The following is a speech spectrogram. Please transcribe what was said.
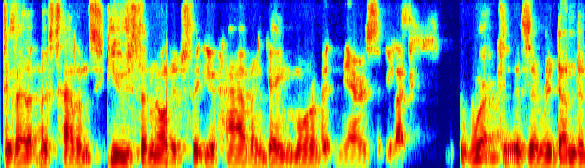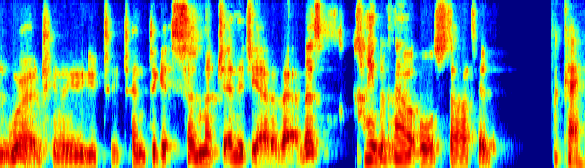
develop those talents, use the knowledge that you have and gain more of it in the areas that you like, work is a redundant word. You know, you, you tend to get so much energy out of that. And that's kind of how it all started. Okay.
